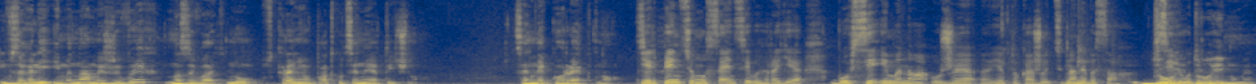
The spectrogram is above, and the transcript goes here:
і взагалі іменами живих називати, ну, в крайньому випадку, це не етично. Це некоректно. Ірпінь в цьому сенсі виграє, бо всі імена вже, е, як то кажуть, на небесах. всі люди. другий момент.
